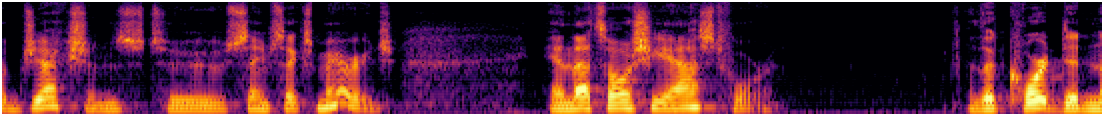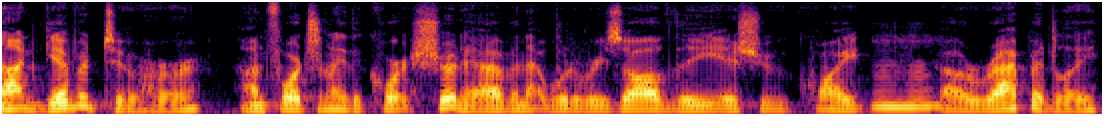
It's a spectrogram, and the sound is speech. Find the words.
objections to same sex marriage. And that's all she asked for. The court did not give it to her. Unfortunately, the court should have, and that would have resolved the issue quite mm-hmm. uh, rapidly.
